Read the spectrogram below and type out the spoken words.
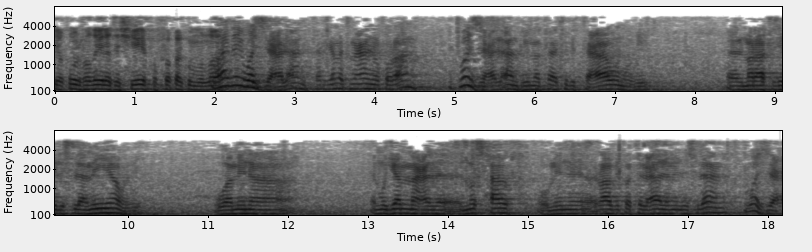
يقول فضيلة الشيخ وفقكم الله. وهذا يوزع الآن ترجمة معاني القرآن توزع الآن في مكاتب التعاون وفي المراكز الإسلامية وفي ومن مجمع المصحف ومن رابطة العالم الإسلامي يوزع.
